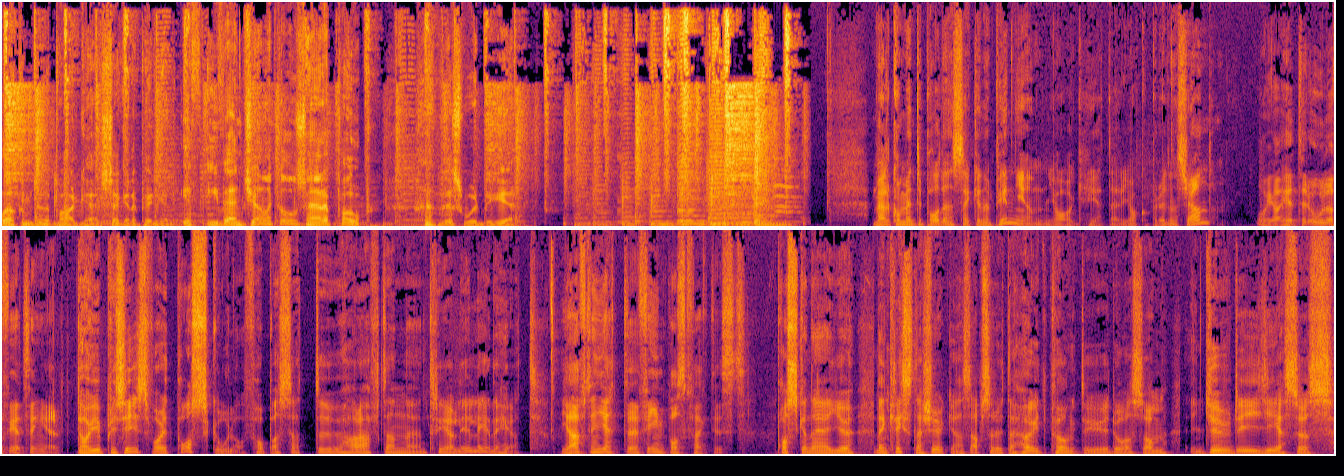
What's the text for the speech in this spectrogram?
Welcome to the podcast, Second Opinion. If evangelicals had a pope, this would be it. Välkommen till podden Second Opinion. Jag heter Jakob Rudenstrand. Och jag heter Olof Edsinger. Det har ju precis varit påsk, Olof. Hoppas att du har haft en, trevlig ledighet. Jag har haft en jättefin påsk faktiskt. Påsken är ju den kristna kyrkans absoluta höjdpunkt. Det är ju då som Gud i Jesus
